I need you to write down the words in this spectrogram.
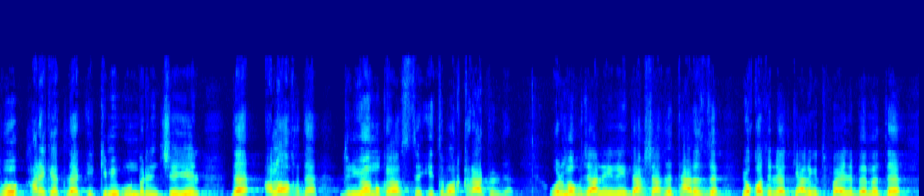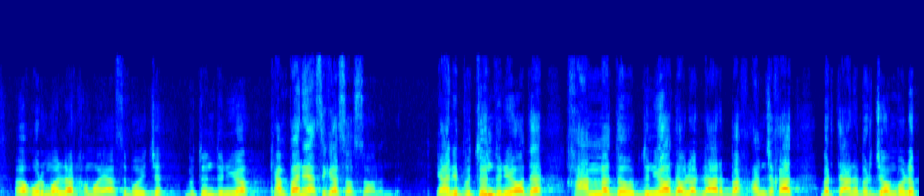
bu harakatlar ikki ming o'n birinchi yilda alohida dunyo miqyosida e'tibor qaratildi. O'rmon xo'jaligining dahshatli tarzda yo'qotilayotganligi tufayli bmt o'rmonlar himoyasi bo'yicha butun dunyo kompaniyasiga asos solindi. Ya'ni butun dunyoda hamma dunyo davlatlari hamjihat bir tana bir jon bo'lib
